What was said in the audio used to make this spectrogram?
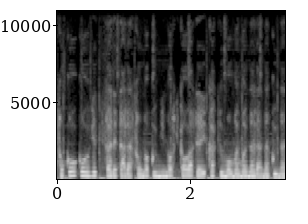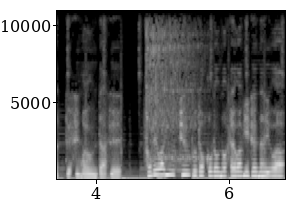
そこを攻撃されたらその国の人は生活もままならなくなってしまうんだぜ。それは YouTube どころの騒ぎじゃないわ。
